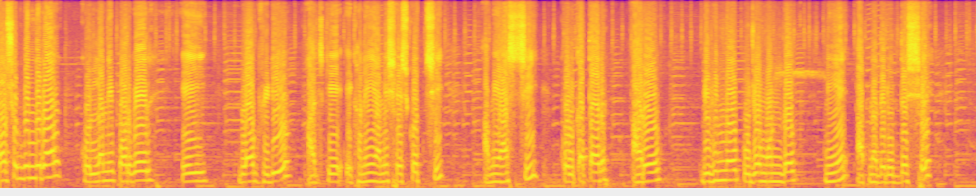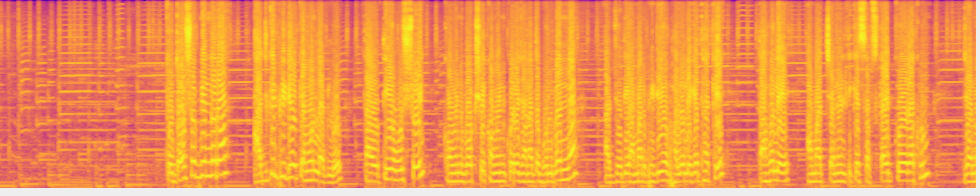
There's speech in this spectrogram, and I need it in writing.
দর্শক বিন্দুরা কল্যাণী পর্বের এই ব্লগ ভিডিও আজকে এখানেই আমি শেষ করছি। আমি আসছি কলকাতার আরও বিভিন্ন পুজো মণ্ডপ নিয়ে আপনাদের উদ্দেশ্যে। তো দর্শক বিন্দুরা আজকের ভিডিও কেমন লাগল তা অতি অবশ্যই কমেন্ট বক্সে কমেন্ট করে জানাতে ভুলবেন না। আর যদি আমার ভিডিও ভালো লেগে থাকে, তাহলে আমার চ্যানেলটিকে সাবস্ক্রাইব করে রাখুন। যেন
